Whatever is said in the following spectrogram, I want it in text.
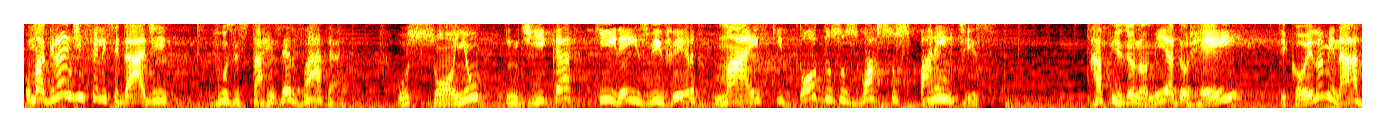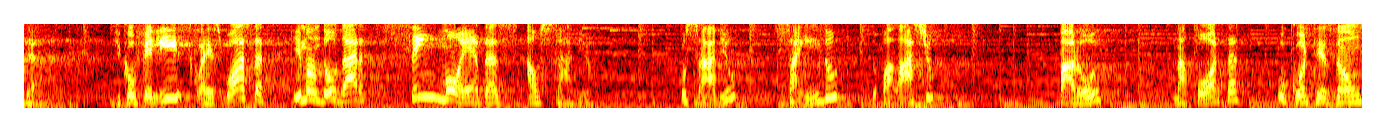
uma grande felicidade vos está reservada. O sonho indica que ireis viver mais que todos os vossos parentes. A fisionomia do rei ficou iluminada. Ficou feliz com a resposta e mandou dar cem moedas ao sábio. O sábio, saindo do palácio, parou na porta. O cortesão,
